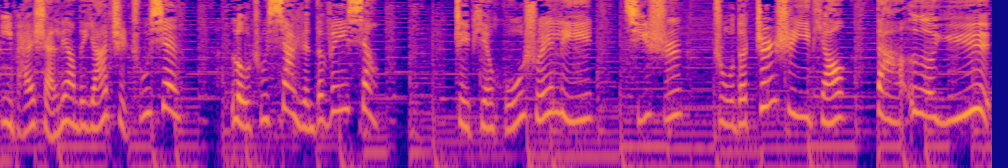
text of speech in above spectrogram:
一排闪亮的牙齿出现，露出吓人的微笑。这片湖水里，其实住的真是一条大鳄鱼。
